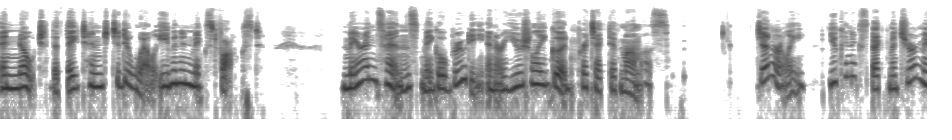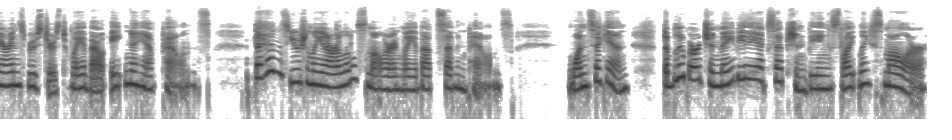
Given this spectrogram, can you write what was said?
and note that they tend to do well even in mixed flocks. Maran's hens may go broody and are usually good protective mamas. Generally, you can expect mature Maran's roosters to weigh about eight and a half pounds. The hens usually are a little smaller and weigh about seven pounds. Once again, the blue birchen may be the exception, being slightly smaller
